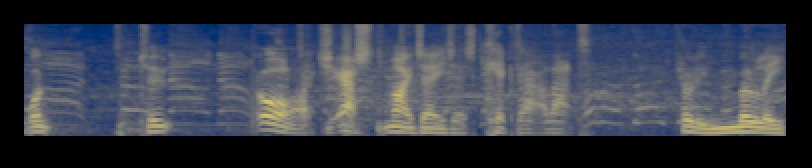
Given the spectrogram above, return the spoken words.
One, two. Now, now. Oh, just my J just kicked out of that. Holy moly.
